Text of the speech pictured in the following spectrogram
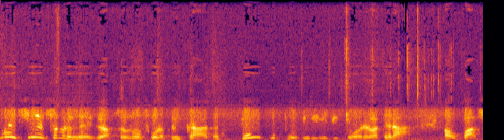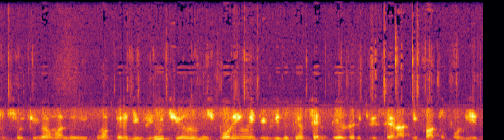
mas se essa legislação não for aplicada, pouco poder inibitório ela terá. Ao passo que se eu tiver uma lei com uma pena de 20 anos, porém o indivíduo tem a certeza de que será de fato punido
